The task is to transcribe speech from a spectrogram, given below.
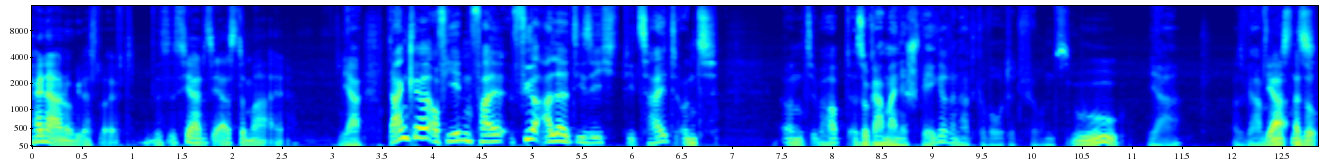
Keine Ahnung, wie das läuft. Das ist ja das erste Mal. Ja, danke auf jeden Fall für alle, die sich die Zeit und, und überhaupt, sogar meine Schwägerin hat gewotet für uns. Uh, Ja. Also wir haben ja, mindestens, also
